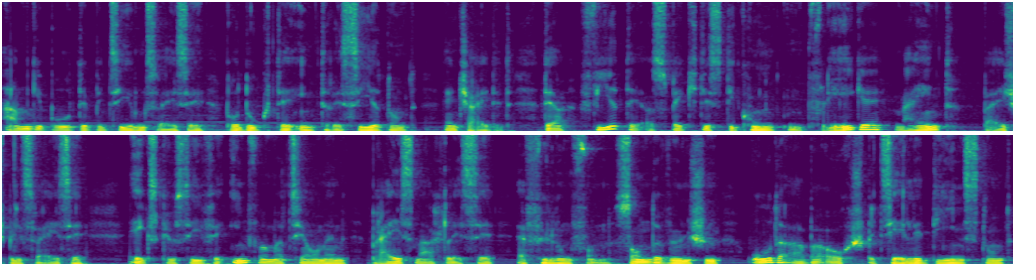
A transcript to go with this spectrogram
Angebote bzw. Produkte interessiert und entscheidet. Der vierte Aspekt ist die Kundenpflege, meint beispielsweise exklusive Informationen, Preisnachlässe, Erfüllung von Sonderwünschen oder aber auch spezielle Dienst- und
